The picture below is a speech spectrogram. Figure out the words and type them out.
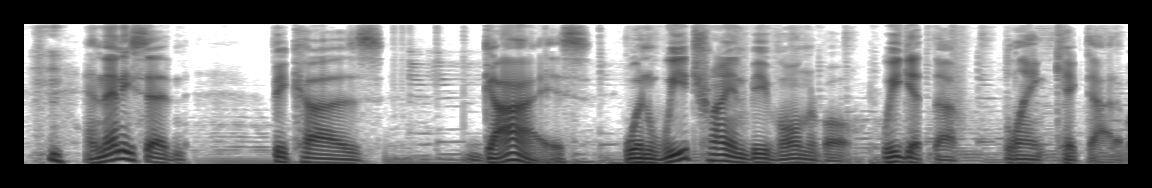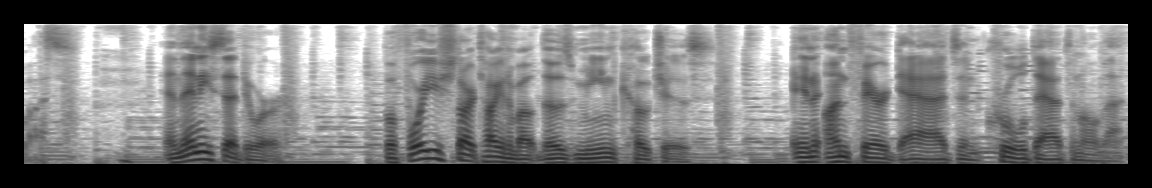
and then he said, Because guys, when we try and be vulnerable, we get the blank kicked out of us. And then he said to her, Before you start talking about those mean coaches and unfair dads and cruel dads and all that,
